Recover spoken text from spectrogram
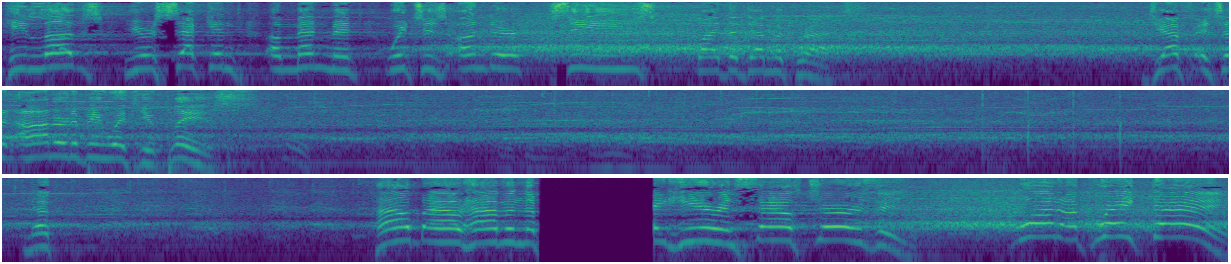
He loves your Second Amendment, which is under siege by the Democrats. Jeff, it's an honor to be with you. Please. Now, how about having the right here in South Jersey? What a great day!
